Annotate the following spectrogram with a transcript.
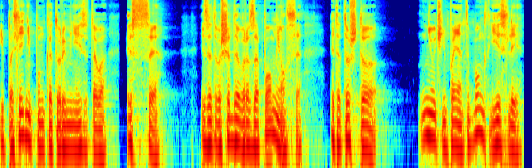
И последний пункт, который мне из этого эссе, из этого шедевра запомнился, это то, что не очень понятный пункт, если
